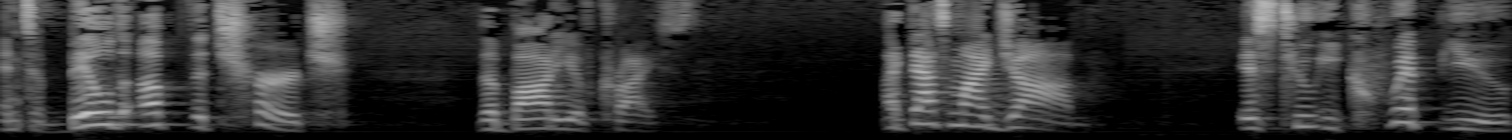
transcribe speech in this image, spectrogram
and to build up the church, the body of Christ. Like that's my job is to equip you,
